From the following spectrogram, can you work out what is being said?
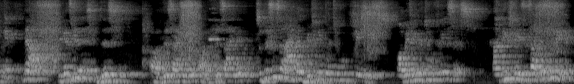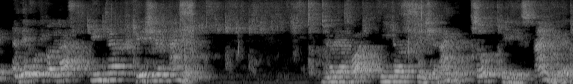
Okay, now you can see this, this, uh, this angle or this angle. So this is an angle between the two planes or between the two. And these faces are different and therefore we call it as interfacial angle. We call it as what? Interfacial angle. So it is angle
